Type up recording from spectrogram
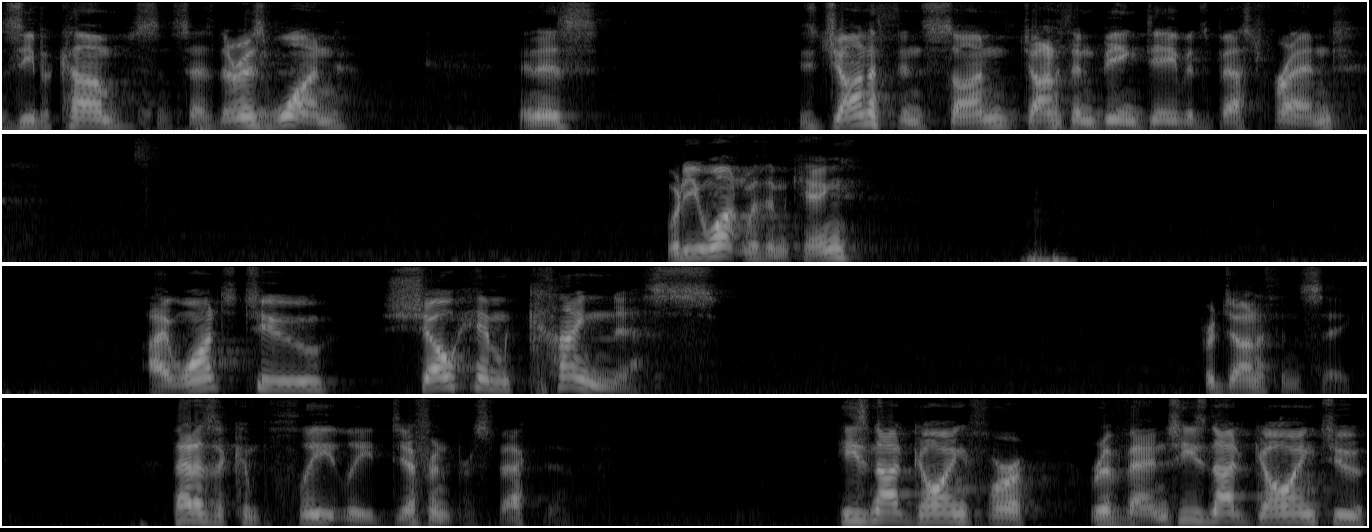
Ziba comes and says, There is one, and is, is Jonathan's son, Jonathan being David's best friend. What do you want with him, king? I want to show him kindness for Jonathan's sake. That is a completely different perspective. He's not going for revenge. He's not going to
